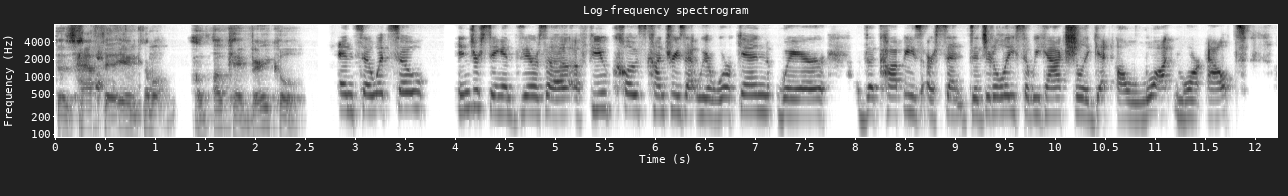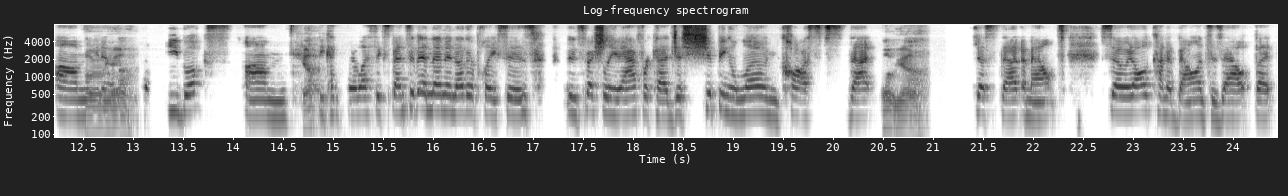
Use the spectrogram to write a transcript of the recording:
does half the income? Okay. Very cool. And so what's so interesting. And there's a, a, few close countries that we work in where the copies are sent digitally. So we can actually get a lot more out. Um, oh, you know, yeah. ebooks, um, because they're less expensive. And then in other places, especially in Africa, just shipping alone costs that. Oh, yeah. Just that amount. So it all kind of balances out. But,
